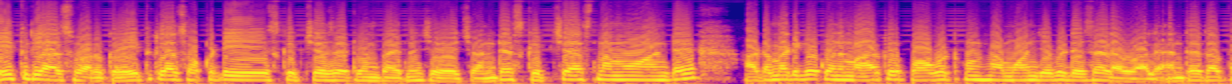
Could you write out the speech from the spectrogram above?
ఎయిత్ క్లాస్ వరకు ఎయిత్ క్లాస్ ఒకటి స్కిప్ చేసేటువంటి ప్రయత్నం చేయొచ్చు. అంటే స్కిప్ చేస్తున్నాము అంటే ఆటోమేటిక్గా కొన్ని మార్కులు పోగొట్టుకుంటున్నాము అని చెప్పి డిసైడ్ అవ్వాలి. అంతే తప్ప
